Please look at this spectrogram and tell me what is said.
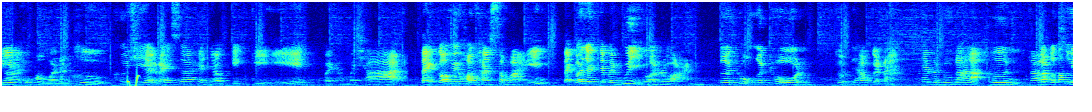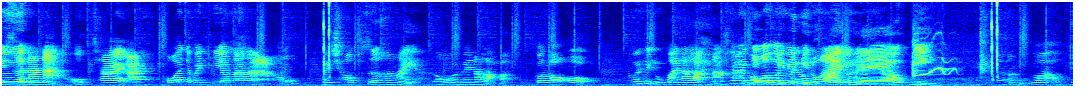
บีฟของวันนั้นคือ คือชีอยากได้เสื้อแขนยาวเก๋ๆไปธรรมชาติ แต่ก็มีความทันสมัย แต่ก็ยังจะเป็นผู้หญิงหวานๆเอิร์ธโทงเอิร์ธโทนส่วนที่ทำกันนะให้มันดูน่ารักขึ้นน่ารักแล้วก็ต้องมีเสื้อหน้าหนาวใช่อะเพราะว่าจะไปเที่ยวหน้าหนาว ไม่ชอบเสื้อข้างในอะแล้วมันไม่น่ารักอะก็ล้อออกเฮ้ยติดลูกไม้น่ารักนะใช่จงๆเพราะว่าตรงนี้มันมีลูกไม้มันมีอลูกไม้ยู่แล้วหยิกน่าสรั มมติว่าเอาแข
